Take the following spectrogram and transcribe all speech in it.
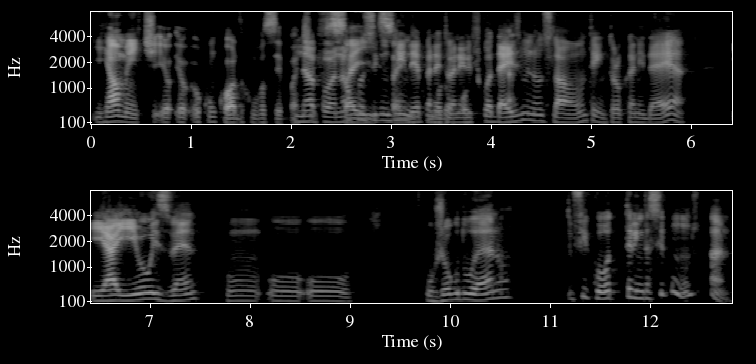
E realmente, eu, eu, eu concordo com você, Pati. Não, pô, não sai, consigo entender, Panetone. Um ele ficou 10 minutos lá ontem, trocando ideia, e aí o Sven, com o, o, o jogo do ano, ficou 30 segundos, mano.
